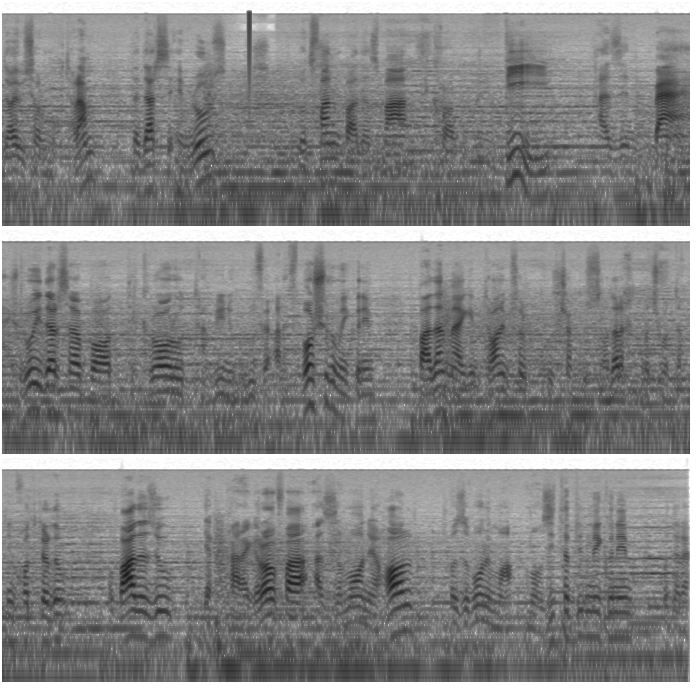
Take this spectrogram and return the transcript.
شنونده های بسیار محترم. در درس امروز لطفا بعد از من تکرار بکنید بی از این بش روی درس با تکرار و تمرین حروف الف با شروع می‌کنیم. بعدا من اگه امتحان بسیار کوچک و ساده را خدمت شما تقدیم خود کردم و بعد از او یک پاراگراف از زمان حال با زبان ماضی تبدیل می‌کنیم. و در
